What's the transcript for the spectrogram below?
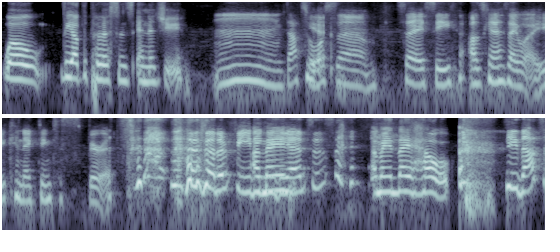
Well, the other person's energy. Mm, that's Yeah. awesome. So, see, I was going to say, what are you connecting to spirits that are feeding you mean- the answers? I mean, they help. See, that's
